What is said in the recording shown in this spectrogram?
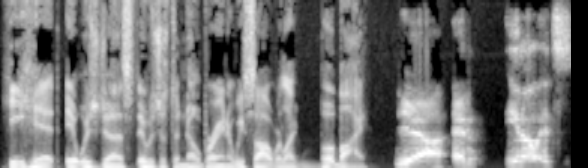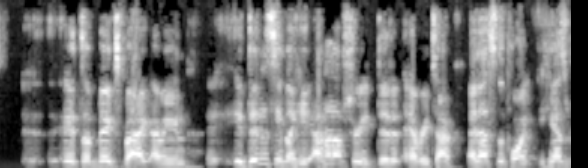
he hit, it was just it was just a no brainer. We saw it. We're like bye bye. Yeah, and you know it's it's a mixed bag. I mean, it didn't seem like he. I'm not sure he did it every time, and that's the point. He has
